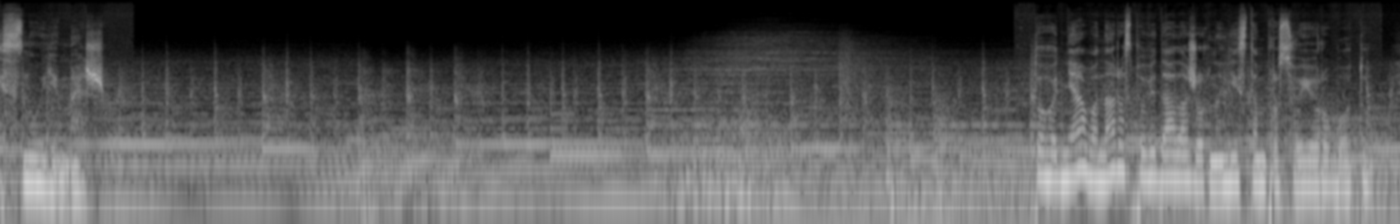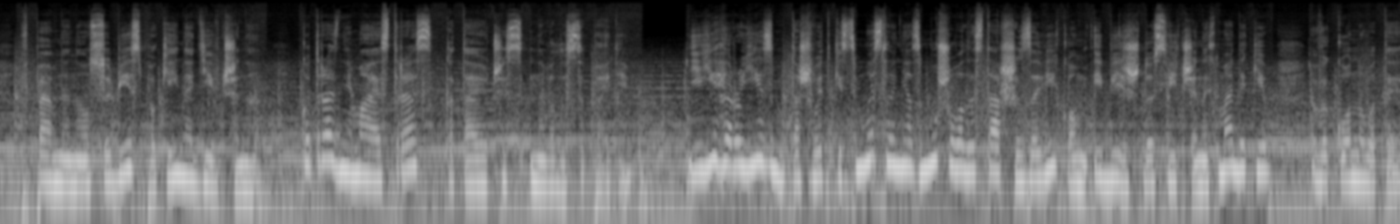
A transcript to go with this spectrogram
існує меж. Того дня вона розповідала журналістам про свою роботу. Впевнена у собі, спокійна дівчина, котра знімає стрес, катаючись на велосипеді. Її героїзм та швидкість мислення змушували старших за віком і більш досвідчених медиків виконувати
